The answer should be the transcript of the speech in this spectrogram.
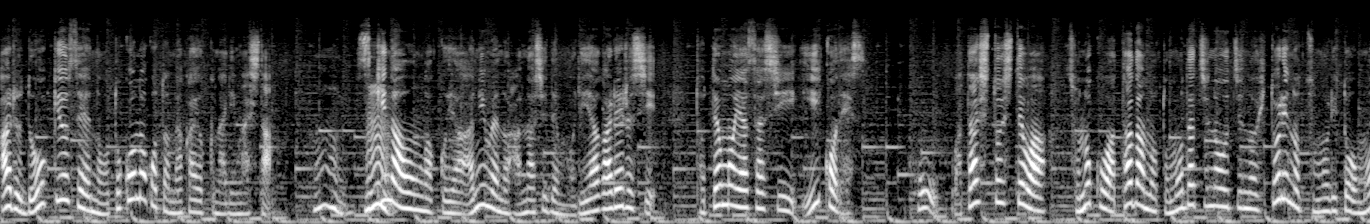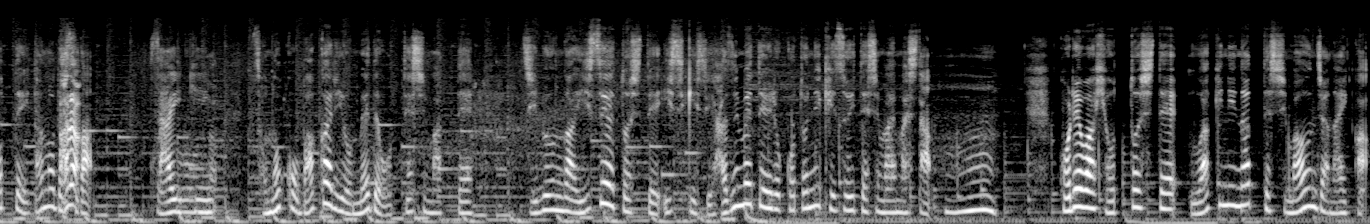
ある同級生の男の子と仲良くなりました。うん。好きな音楽やアニメの話で盛り上がれるし、とても優しいいい子です。私としては、その子はただの友達のうちの一人のつもりと思っていたのですが、最近、その子ばかりを目で追ってしまって、自分が異性として意識し始めていることに気づいてしまいました。うんこれはひょっとして浮気になってしまうんじゃないか。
